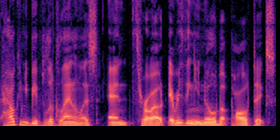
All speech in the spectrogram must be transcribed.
how can you be a political analyst and throw out everything you know about politics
